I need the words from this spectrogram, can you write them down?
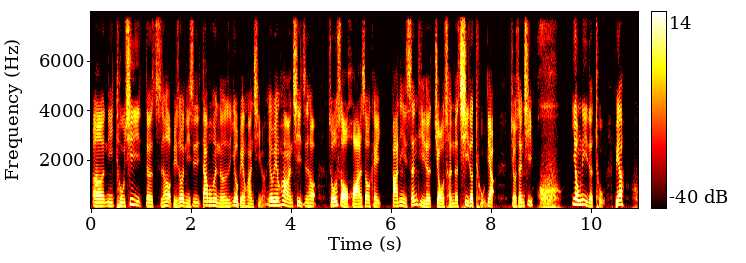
呃，你吐气的时候，比如说你是大部分都是右边换气嘛，右边换完气之后，左手滑的时候，可以把你身体的九成的气都吐掉，九成气，呼，用力的吐，不要呼，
